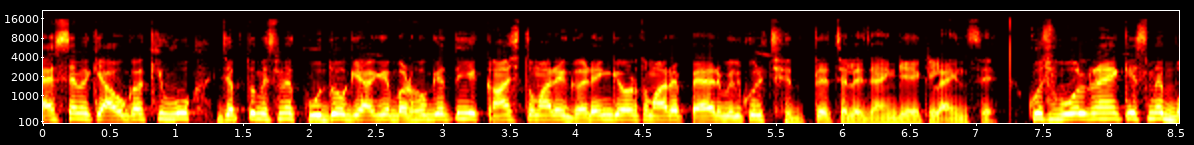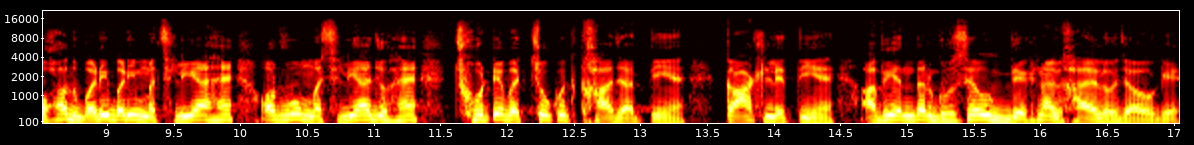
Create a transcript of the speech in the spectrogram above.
ऐसे में क्या होगा कि वो जब तुम इसमें कूदोगे, आगे बढ़ोगे तो ये कांच तुम्हारे गड़ेंगे और तुम्हारे पैर बिल्कुल छिदते चले जाएँगे एक लाइन से। कुछ बोल रहे हैं कि इसमें बहुत बड़ी बड़ी मछलियाँ हैं और वो मछलियाँ जो हैं, छोटे बच्चों को खा जाती हैं, काट लेती हैं। अभी अंदर घुसे हो देखना घायल हो जाओगे।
